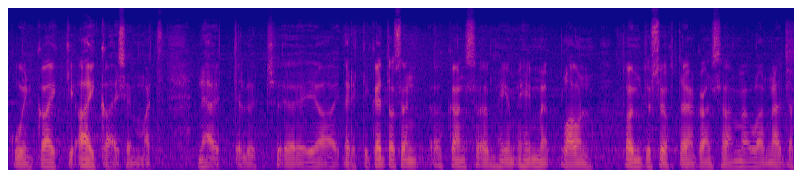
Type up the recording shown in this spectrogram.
kuin kaikki aikaisemmat näyttelyt. Ja Pertti Ketosen kanssa, mihin me Laun toimitusjohtajan kanssa me ollaan näitä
